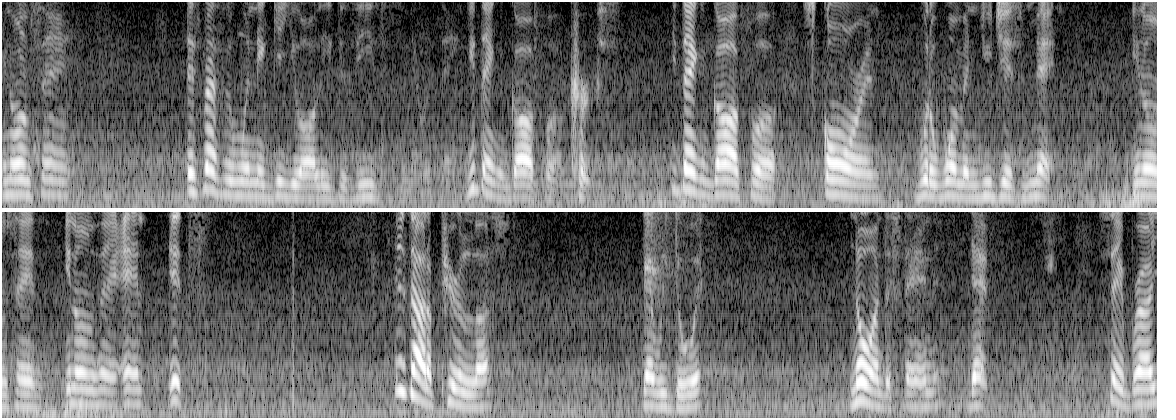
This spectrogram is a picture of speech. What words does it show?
You know what I'm saying? Especially when they give you all these diseases and everything. You thanking God for a curse. You thanking God for scoring with a woman you just met. You know what I'm saying? You know what I'm saying? And it's it's out of pure lust that we do it. No understanding that say, bro,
